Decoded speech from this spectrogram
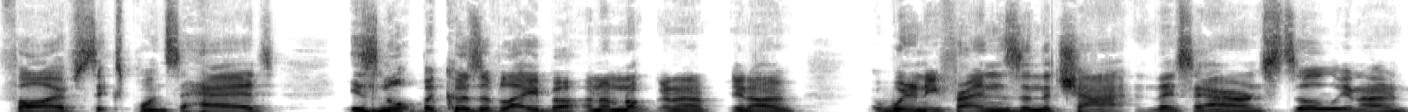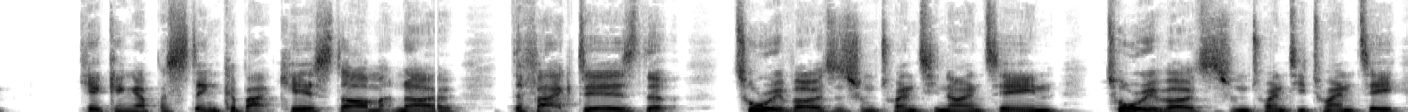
five, six points ahead, is not because of Labour. And I'm not going to, you know, win any friends in the chat. They say Aaron's still, you know, kicking up a stink about Keir Starmer. No, the fact is that Tory voters from 2019, Tory voters from 2020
